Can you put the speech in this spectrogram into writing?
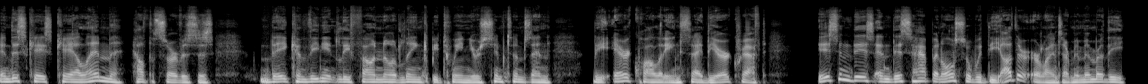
In this case, KLM Health Services, they conveniently found no link between your symptoms and the air quality inside the aircraft. Isn't this, and this happened also with the other airlines? I remember the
